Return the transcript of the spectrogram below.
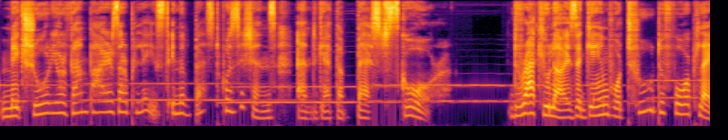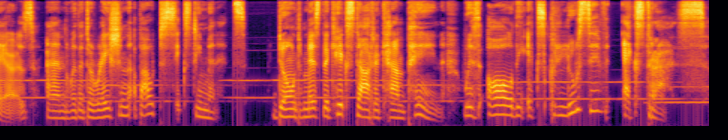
Make sure your vampires are placed in the best positions and get the best score. Dracula is a game for two to four players and with a duration about 60 minutes. Don't miss the Kickstarter campaign with all the exclusive extras.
